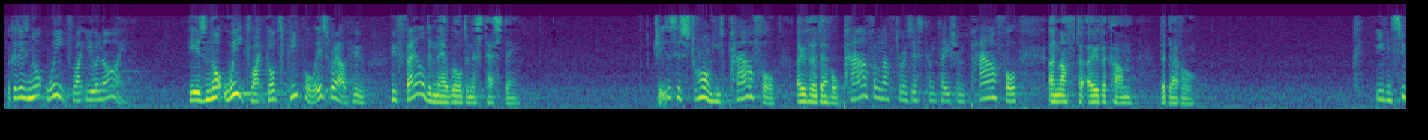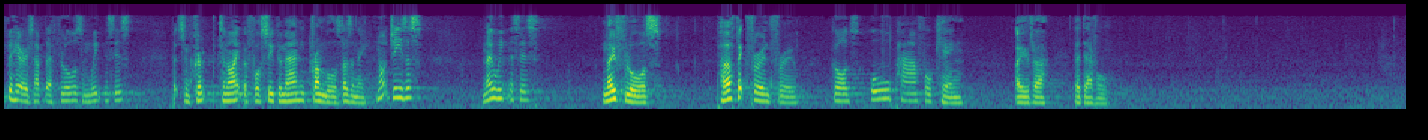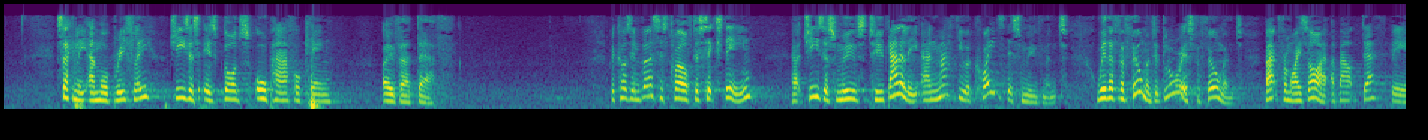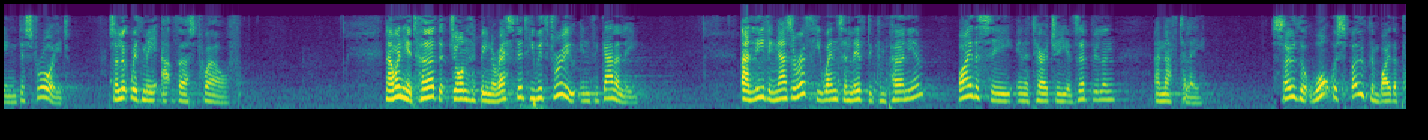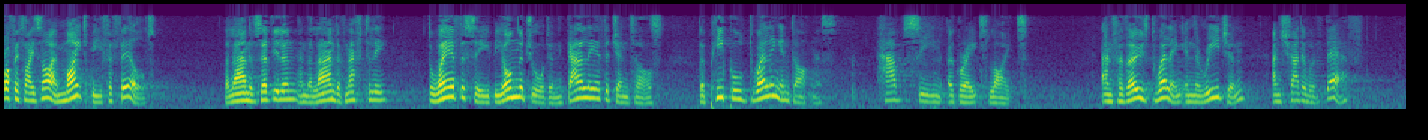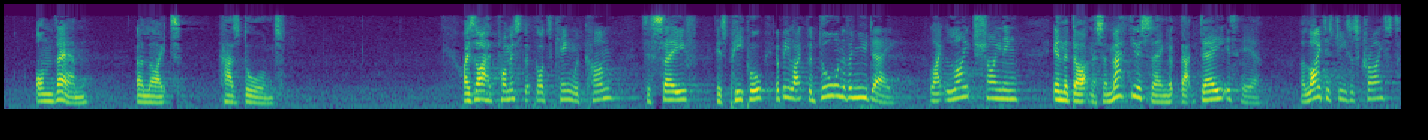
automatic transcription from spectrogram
Because he's not weak like you and I. He is not weak like God's people, Israel, who, who failed in their wilderness testing. Jesus is strong. He's powerful over the devil, powerful enough to resist temptation, powerful enough to overcome the devil. Even superheroes have their flaws and weaknesses. Put some kryptonite before Superman, he crumbles, doesn't he? Not Jesus. No weaknesses, no flaws, perfect through and through, God's all powerful King over the devil. Secondly, and more briefly, Jesus is God's all powerful King over death. Because in verses 12 to 16, uh, Jesus moves to Galilee, and Matthew equates this movement with a fulfillment, a glorious fulfillment back from Isaiah about death being destroyed. So look with me at verse 12. Now, when he had heard that John had been arrested, he withdrew into Galilee. And leaving Nazareth, he went and lived in Capernaum by the sea in the territory of Zebulun and Naphtali, so that what was spoken by the prophet Isaiah might be fulfilled. The land of Zebulun and the land of Naphtali, the way of the sea beyond the Jordan, Galilee of the Gentiles, the people dwelling in darkness have seen a great light. And for those dwelling in the region and shadow of death, on them a light has dawned. Isaiah had promised that God's king would come to save his people. It would be like the dawn of a new day, like light shining in the darkness. And Matthew is saying, look, that day is here. The light is Jesus Christ.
